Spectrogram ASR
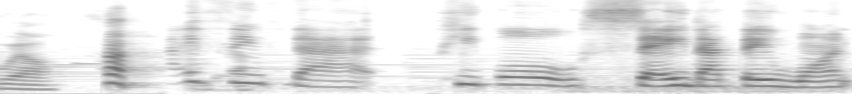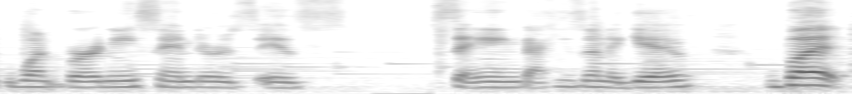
well. I think that people say that they want what Bernie Sanders is saying that he's going to give, but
